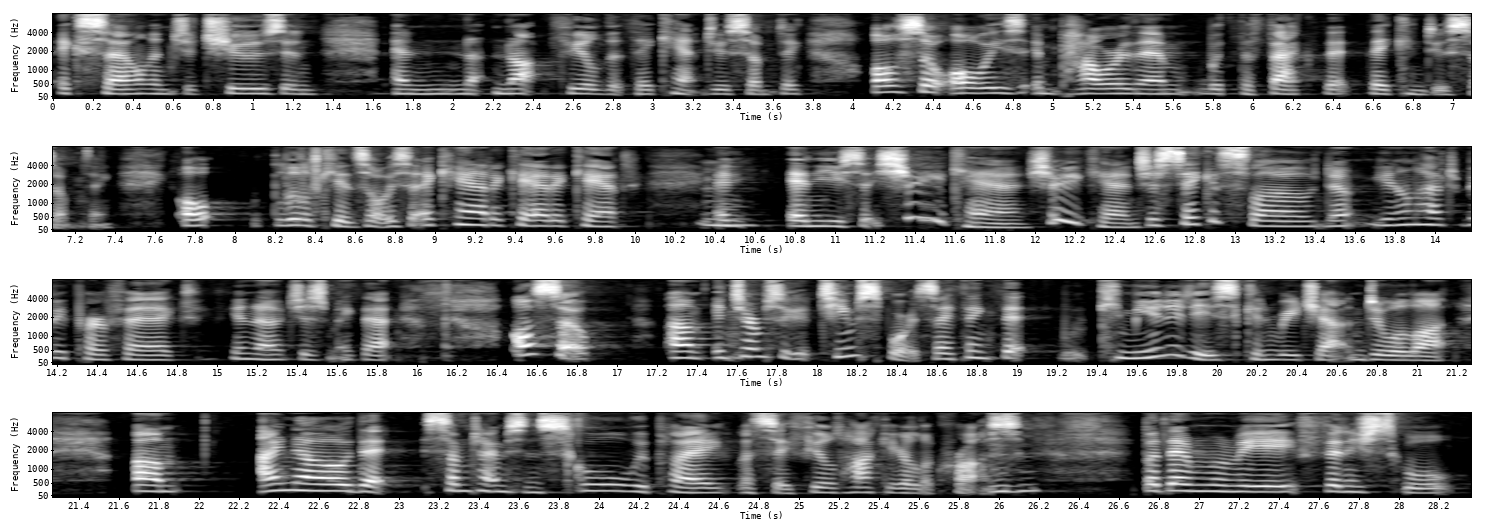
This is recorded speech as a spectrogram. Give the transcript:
excel and to choose and and not feel that they can't do something. Also, always empower them with the fact that they can do something. Oh, little kids always say, "I can't, I can't, I can't," and and you say, "Sure, you can, sure, you can. Just take it slow. Don't you don't have to be perfect. You know, just make that." Also. Um, in terms of team sports, I think that communities can reach out and do a lot. Um, I know that sometimes in school we play, let's say, field hockey or lacrosse, but then when we finish school,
